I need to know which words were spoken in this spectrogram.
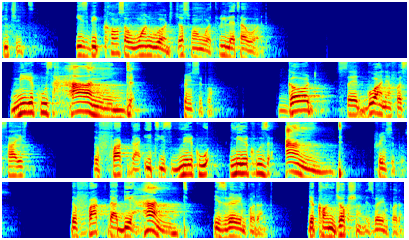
teach it, is because of one word, just one word, three letter word. Miracles hand principle. God said, go and emphasize the fact that it is miracle, miracles and principles. The fact that the hand is very important. The conjunction is very important.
